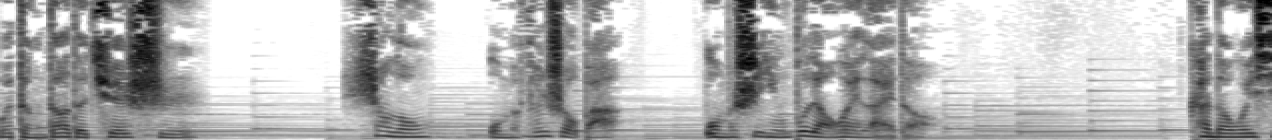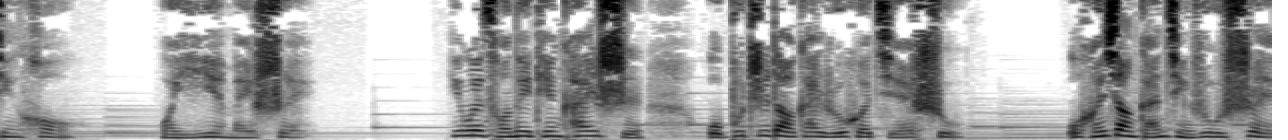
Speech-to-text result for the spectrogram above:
我等到的却是，尚龙，我们分手吧，我们是赢不了未来的。看到微信后，我一夜没睡，因为从那天开始，我不知道该如何结束。我很想赶紧入睡，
